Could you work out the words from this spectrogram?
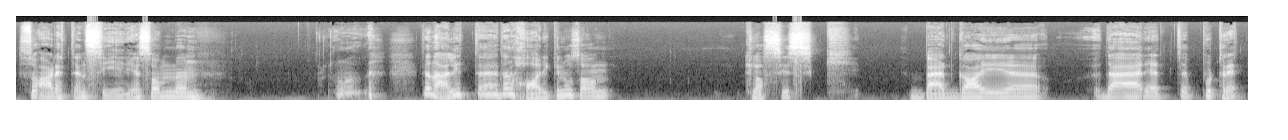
så er dette en serie som den er litt eh, Den har ikke noe sånn klassisk bad guy eh, Det er et portrett,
